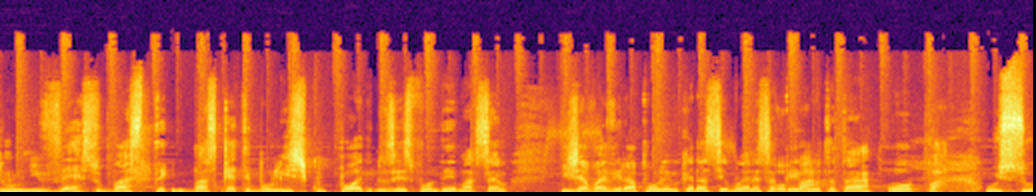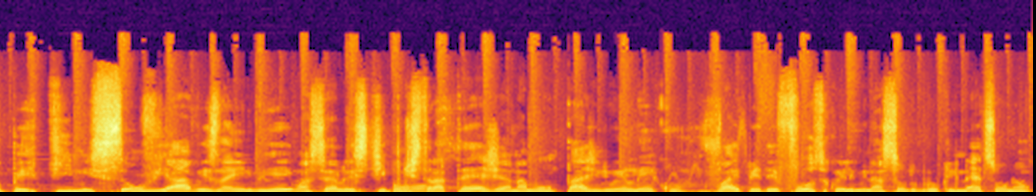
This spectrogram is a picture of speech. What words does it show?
do universo basque basquetebolístico, pode nos responder, Marcelo. E já vai virar polêmica da semana essa Opa. pergunta, tá? Opa! Os super times são viáveis na NBA, Marcelo? Esse tipo Nossa. de estratégia na montagem de um elenco vai perder força com a eliminação do Brooklyn Nets ou não?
